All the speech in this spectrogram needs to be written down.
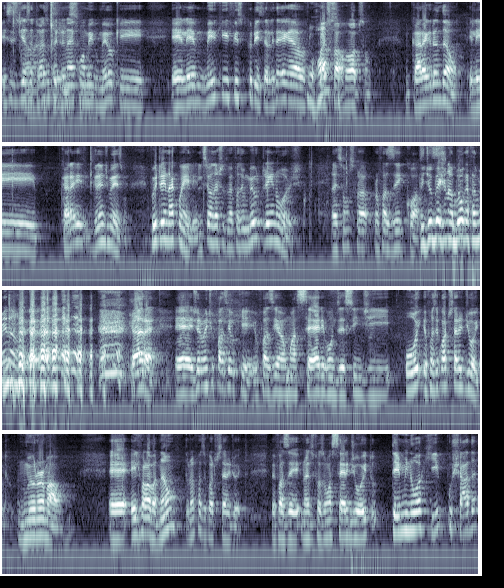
Esses dias atrás eu fui treinar com um amigo meu que ele é meio que fisiculturista. Ele até é o Robson? o Robson. Um cara é grandão. Ele. O cara é grande mesmo. Fui treinar com ele. Ele disse, Anderson, tu vai fazer o meu treino hoje. Nós fomos pra, pra fazer costas. Pediu beijo na boca também, não? Cara, é, geralmente eu fazia o quê? Eu fazia uma série, vamos dizer assim, de oito. Eu fazia quatro séries de oito, no meu normal. É, ele falava, não, tu não vai fazer quatro séries de oito. Vai fazer, nós vamos fazer uma série de oito, terminou aqui, puxada,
